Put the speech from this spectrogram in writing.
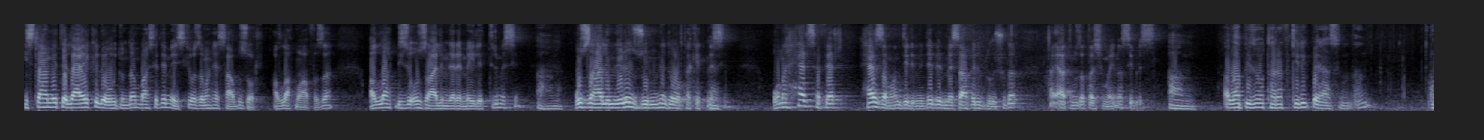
İslamiyet'e layıkıyla uyduğundan bahsedemeyiz ki o zaman hesabı zor. Allah muhafaza. Allah bizi o zalimlere meylettirmesin. O zalimlerin zulmüne de ortak etmesin. Ona her sefer, her zaman diliminde bir mesafeli duruşu da hayatımıza taşımayı nasip etsin. Amin. Allah bizi o tarafkilik belasından, o,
